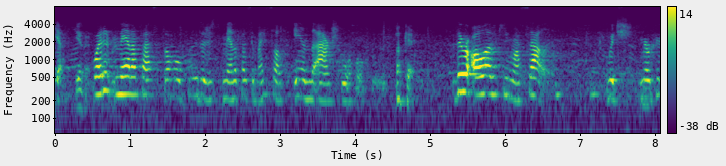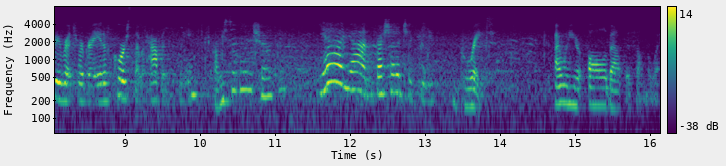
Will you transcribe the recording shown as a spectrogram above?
Yes. Okay. Well, I didn't manifest the Whole Foods. I just manifested myself in the actual Whole Foods. Okay. They were all out of quinoa salad, which Mercury retrograde. Of course, that would happen to me. Are we still going shopping? Yeah, yeah, I'm fresh out of chickpeas. Great. I want to hear all about this on the way.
